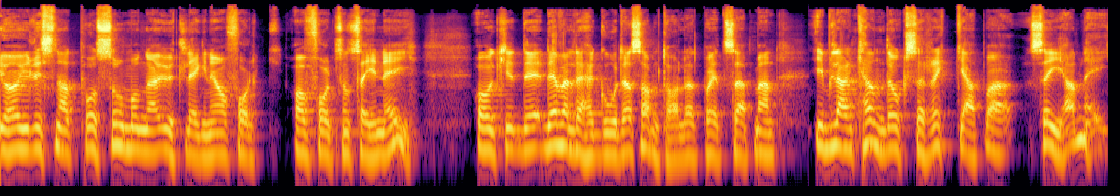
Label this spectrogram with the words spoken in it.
jag har ju lyssnat på så många utläggningar av folk, av folk som säger nej. Och det, det är väl det här goda samtalet på ett sätt. Men ibland kan det också räcka att bara säga nej.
